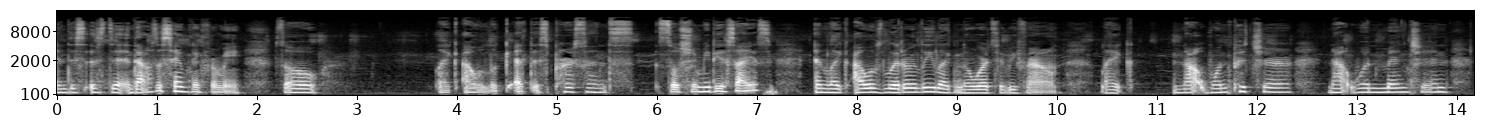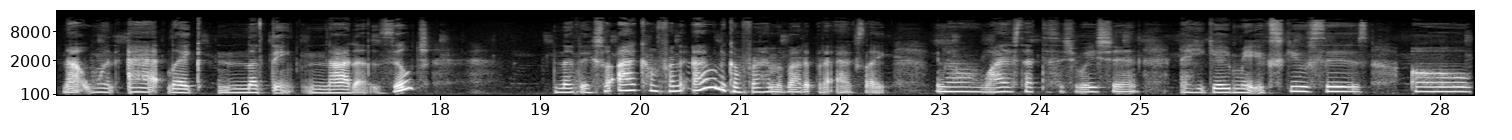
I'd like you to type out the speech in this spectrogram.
in this instant and that was the same thing for me. So like i would look at this person's social media sites and like i was literally like nowhere to be found. Like not one picture not one mention not one ad like nothing nada zilch nothing. So I confronted, I didn't really confront him about it, but I asked, like, you know, why is that the situation? And he gave me excuses. Oh,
